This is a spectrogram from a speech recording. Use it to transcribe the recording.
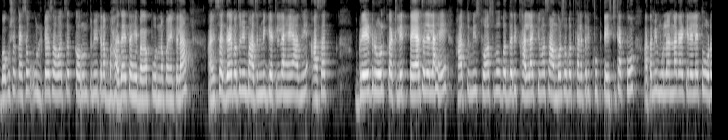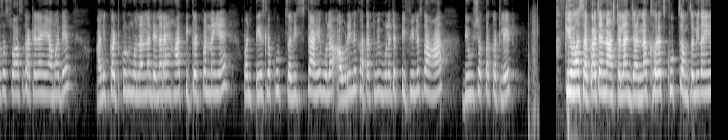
बघू शकता असं उलटं सवच करून तुम्ही त्याला भाजायचं आहे बघा पूर्णपणे त्याला. आणि सगळ्या बाजूनी भाजून मी घेतलेला आहे आणि असा ब्रेड रोल कटलेट तयार झालेला आहे. हा तुम्ही सॉससोबत जरी खाल्ला किंवा सांबरसोबत खाल्ला तरी खूप टेस्टी लागतो. आता मी मुलांना काय केलेलं आहे थोडंसं सॉस घातलेलं आहे यामध्ये आणि कट करून मुलांना देणार आहे. हा तिखट पण नाही आहे पण टेस्टला खूप चविष्ट आहे. मुलं आवडीने खातात. तुम्ही मुलांच्या टिफिनला सुद्धा हा देऊ शकता कटलेट किंवा सकाळच्या नाश्त्याला ज्यांना खरंच खूप चमचमीत आणि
